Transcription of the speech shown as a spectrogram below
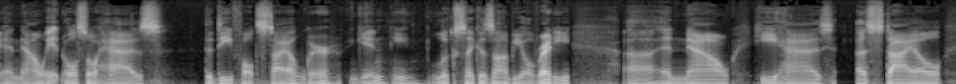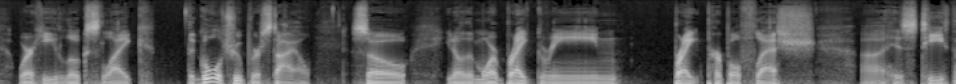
and now it also has the default style where, again, he looks like a zombie already, uh, and now he has a style where he looks like the Ghoul Trooper style. So, you know, the more bright green, bright purple flesh. Uh, his teeth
